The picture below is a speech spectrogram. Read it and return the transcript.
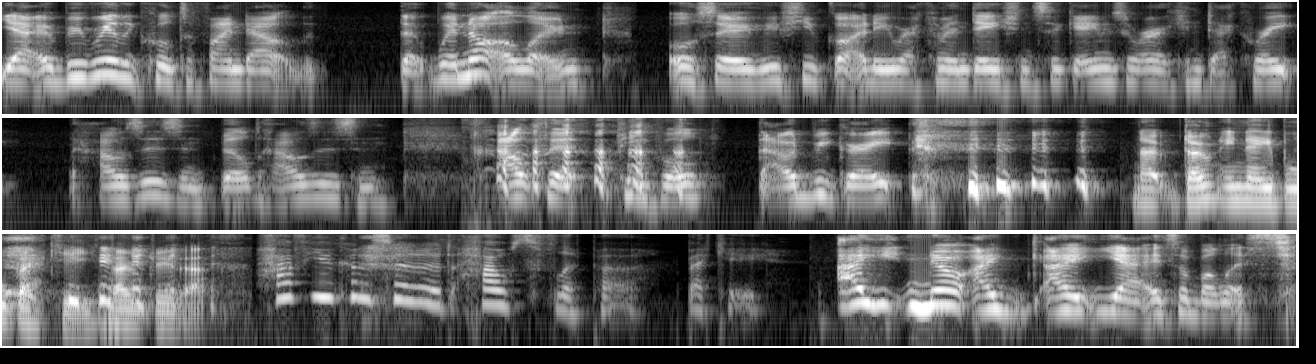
yeah, it would be really cool to find out that we're not alone. Also, if you've got any recommendations for games where I can decorate houses and build houses and outfit people, that would be great. No, don't enable Becky. Don't do that. Have you considered House Flipper, Becky? I no, I I yeah, it's on my list.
